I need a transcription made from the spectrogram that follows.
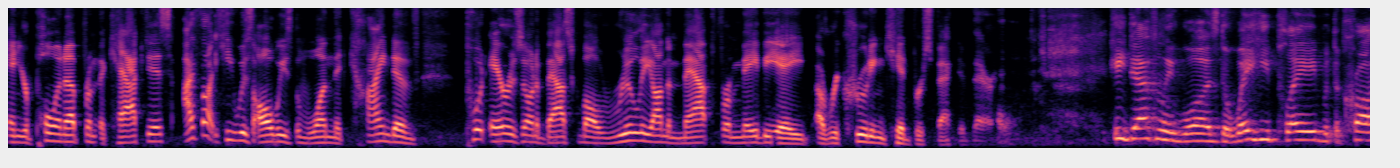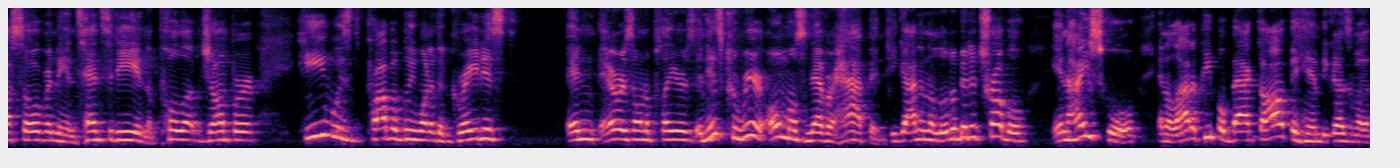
and you're pulling up from the cactus, I thought he was always the one that kind of put Arizona basketball really on the map from maybe a, a recruiting kid perspective there. He definitely was. The way he played with the crossover and the intensity and the pull up jumper, he was probably one of the greatest in Arizona players in his career almost never happened. He got in a little bit of trouble in high school, and a lot of people backed off of him because of a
